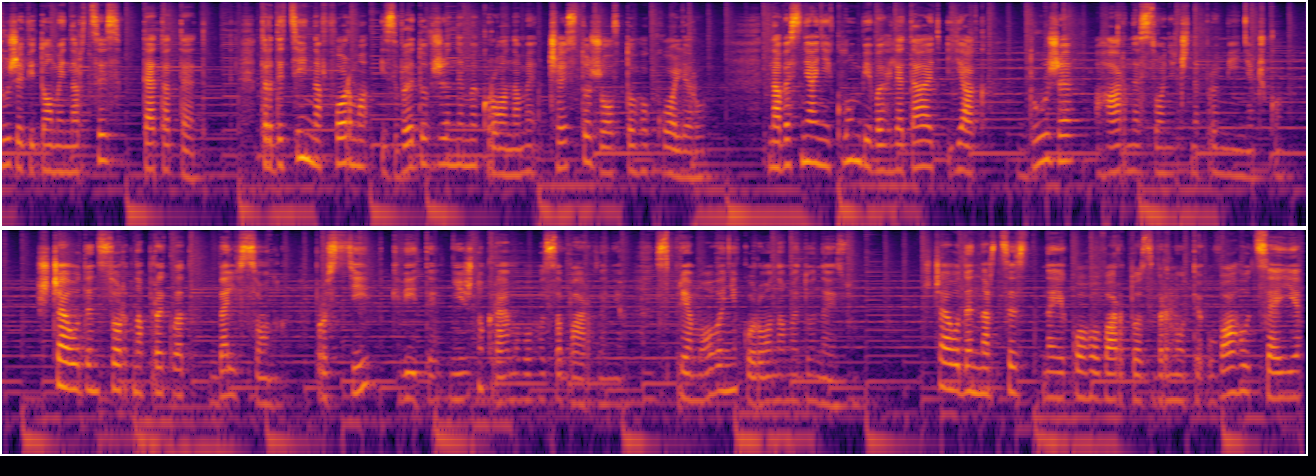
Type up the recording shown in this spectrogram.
дуже відомий нарцис тета-тет. Традиційна форма із видовженими кронами чисто жовтого кольору. На весняній клумбі виглядають як дуже гарне сонячне проміннячко. Ще один сорт, наприклад, бельсонг. Прості квіти ніжно-кремового забарвлення, спрямовані коронами донизу. Ще один нарцис, на якого варто звернути увагу, це є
